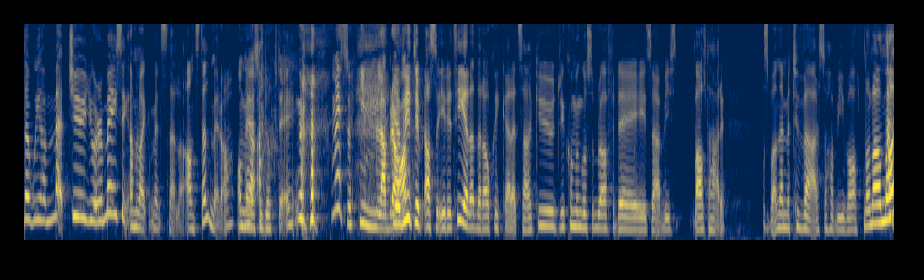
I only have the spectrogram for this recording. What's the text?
that we have met you, you're amazing. I'm like, men snälla anställ mig då om jag är så duktig. De är så himla bra. Jag blir typ alltså, irriterad när de skickar ett så här, gud det kommer gå så bra för dig, så här, vi, allt det här. Och så bara, nej men tyvärr så har vi valt någon annan.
